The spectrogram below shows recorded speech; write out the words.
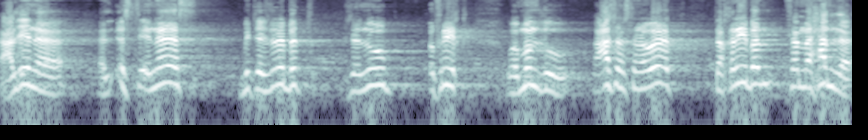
علينا الاستئناس بتجربة جنوب أفريقيا. ومنذ عشر سنوات تقريبا ثم حملة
